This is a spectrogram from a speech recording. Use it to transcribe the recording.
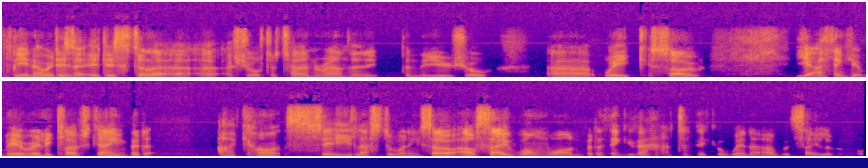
but, you know, it is a, it is still a, a shorter turnaround than than the usual uh, week. So, yeah, I think it'll be a really close game, but I can't see Leicester winning. So I'll say one-one. But I think if I had to pick a winner, I would say Liverpool.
